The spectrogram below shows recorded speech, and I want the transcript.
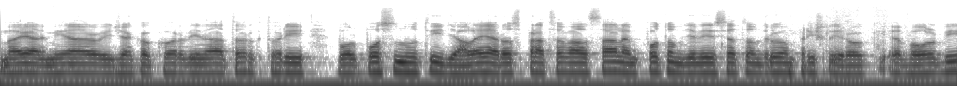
Marian Mirarovič ako koordinátor, ktorý bol posunutý ďalej a rozpracoval sa, len potom v 92. prišli roky, voľby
